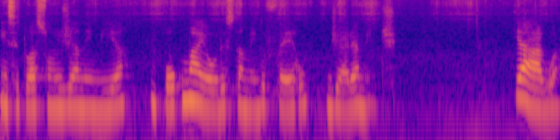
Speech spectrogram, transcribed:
em situações de anemia um pouco maiores também do ferro diariamente. E a água?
